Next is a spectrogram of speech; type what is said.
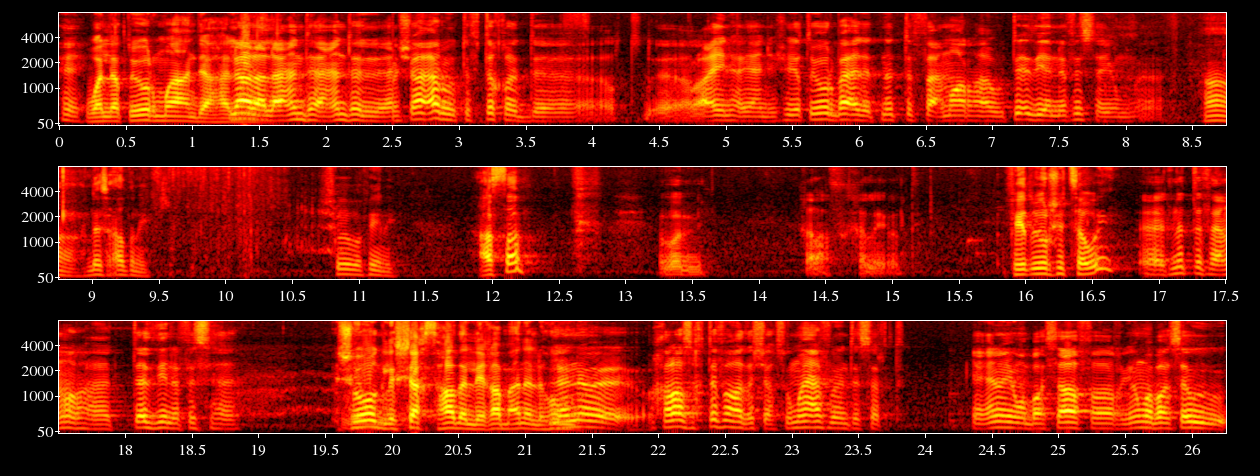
هي ولا طيور ما عندها هال لا لا لا عندها عندها المشاعر وتفتقد آه، آه، راعينها يعني شيء طيور بعد تنتف في أعمارها وتأذي نفسها يوم آه، ها ليش عضني؟ شو يبغى فيني؟ عصب؟ ظني خلاص خليه يرد في طيور شو تسوي؟ آه، تنتف اعمارها تأذي نفسها. شوق للشخص هذا اللي غاب عنه اللي هو؟ لأنه خلاص اختفى هذا الشخص وما يعرف وين انت صرت. يعني أنا يوم أبغى أسافر يوم أبغى أسوي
